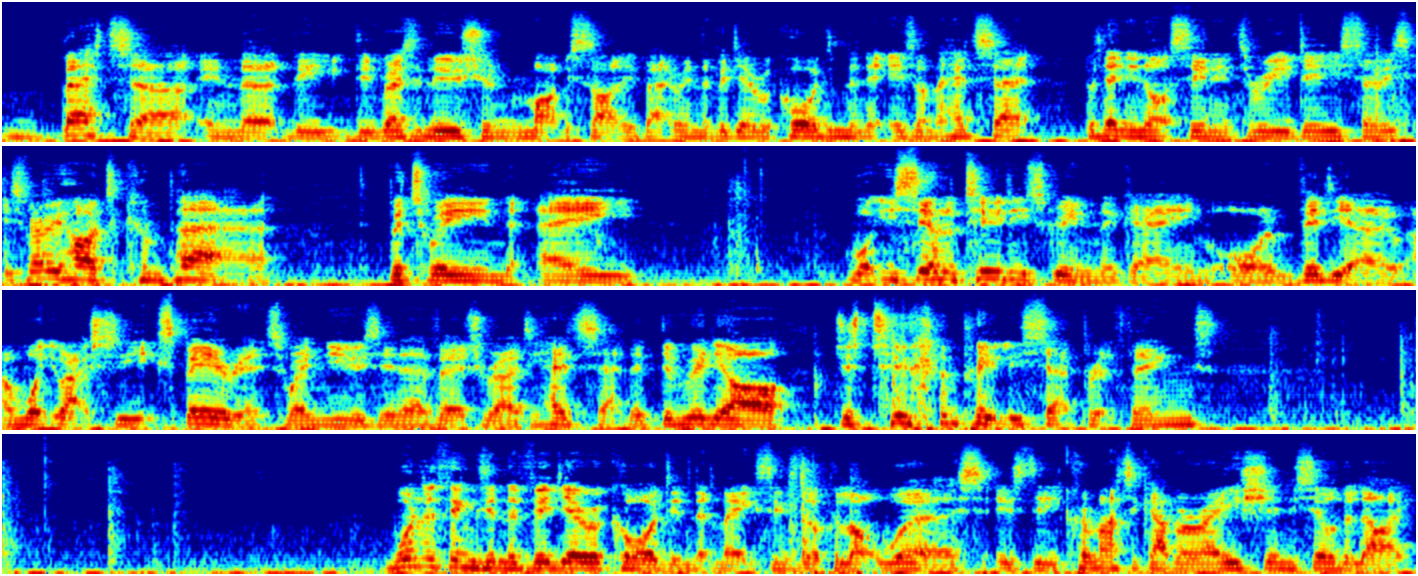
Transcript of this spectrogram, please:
better in the, the the resolution might be slightly better in the video recording than it is on the headset. But then you're not seeing in 3D, so it's it's very hard to compare between a what you see on a 2D screen in the game or video and what you actually experience when using a virtual reality headset. They, they really are just two completely separate things one of the things in the video recording that makes things look a lot worse is the chromatic aberration. You see all the like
